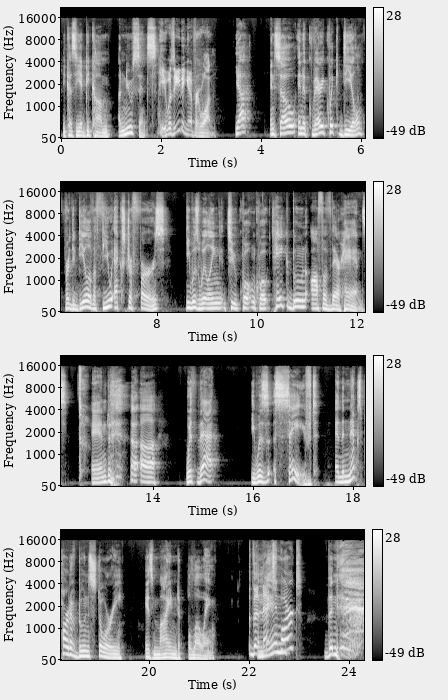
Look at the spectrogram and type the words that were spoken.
because he had become a nuisance. He was eating everyone. Yeah. And so, in a very quick deal, for the deal of a few extra furs, he was willing to quote unquote take Boone off of their hands. And uh, with that, he was saved. And the next part of Boone's story is mind blowing. The, next man- part? The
